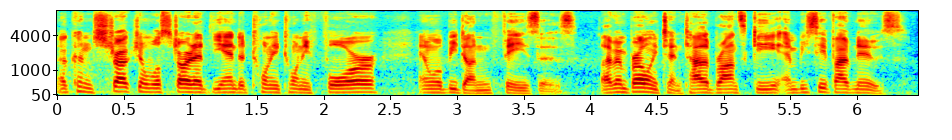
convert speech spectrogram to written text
Now, construction will start at the end of 2024 and will be done in phases. Live in Burlington, Tyler Bronsky, NBC5 News.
